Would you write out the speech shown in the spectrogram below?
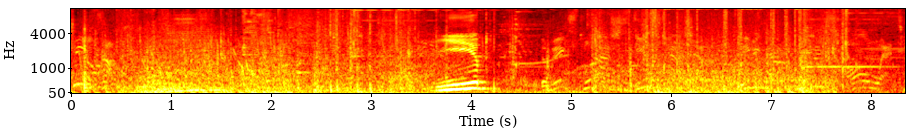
Shields up. Yep. The big splash steals cash leaving their opponents all wet.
